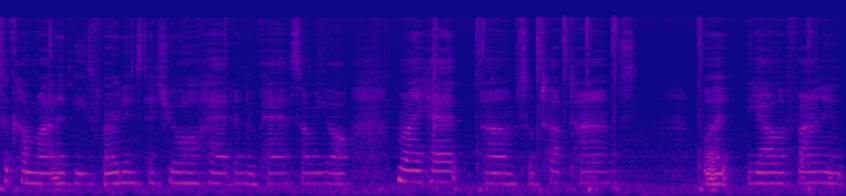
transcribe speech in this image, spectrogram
to come out of these burdens that you all had in the past. Some of y'all might had um, some tough times, but y'all are finding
